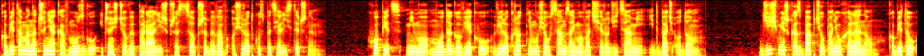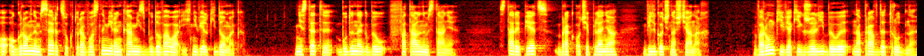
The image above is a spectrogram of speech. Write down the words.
Kobieta ma naczyniaka w mózgu i częściowy paraliż, przez co przebywa w ośrodku specjalistycznym. Chłopiec, mimo młodego wieku, wielokrotnie musiał sam zajmować się rodzicami i dbać o dom. Dziś mieszka z babcią panią Heleną, kobietą o ogromnym sercu, która własnymi rękami zbudowała ich niewielki domek. Niestety, budynek był w fatalnym stanie. Stary piec, brak ocieplenia, wilgoć na ścianach. Warunki, w jakich żyli, były naprawdę trudne.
